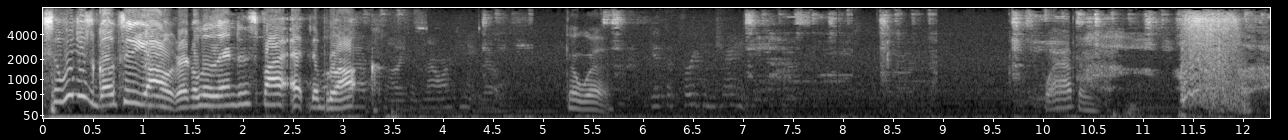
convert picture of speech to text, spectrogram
Should we just go to y'all regular landing spot at the block? Go where? Get the freaking train. What happened?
